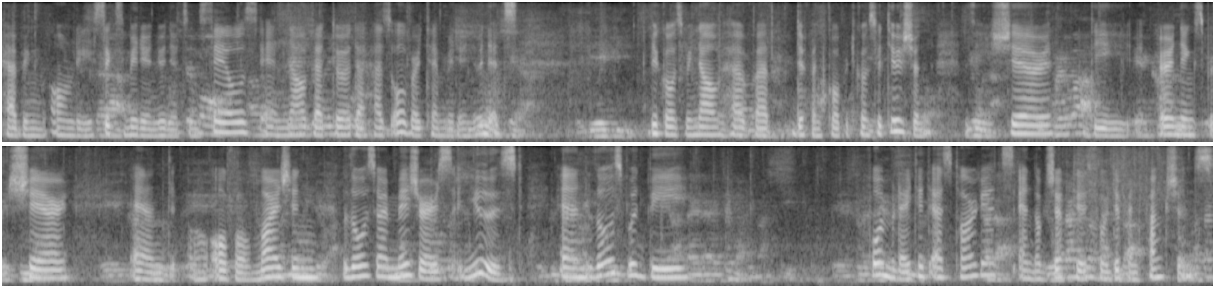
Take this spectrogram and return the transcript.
having only 6 million units in sales, and now that Toyota has over 10 million units. Because we now have a different corporate constitution, the share, the earnings per share, and overall margin, those are measures used and those would be formulated as targets and objectives for different functions.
